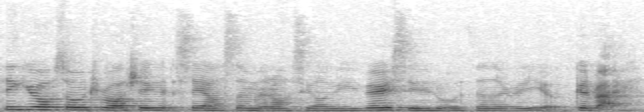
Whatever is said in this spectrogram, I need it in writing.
Thank you all so much for watching. Stay awesome and I'll see all of you very soon with another video. Goodbye.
